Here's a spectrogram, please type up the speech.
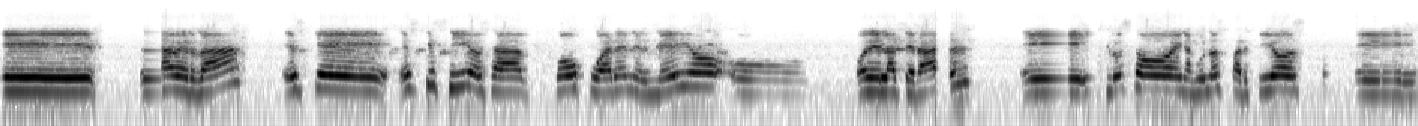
Eh, la verdad es que, es que sí, o sea, puedo jugar en el medio o, o de lateral, eh, incluso en algunos partidos eh,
